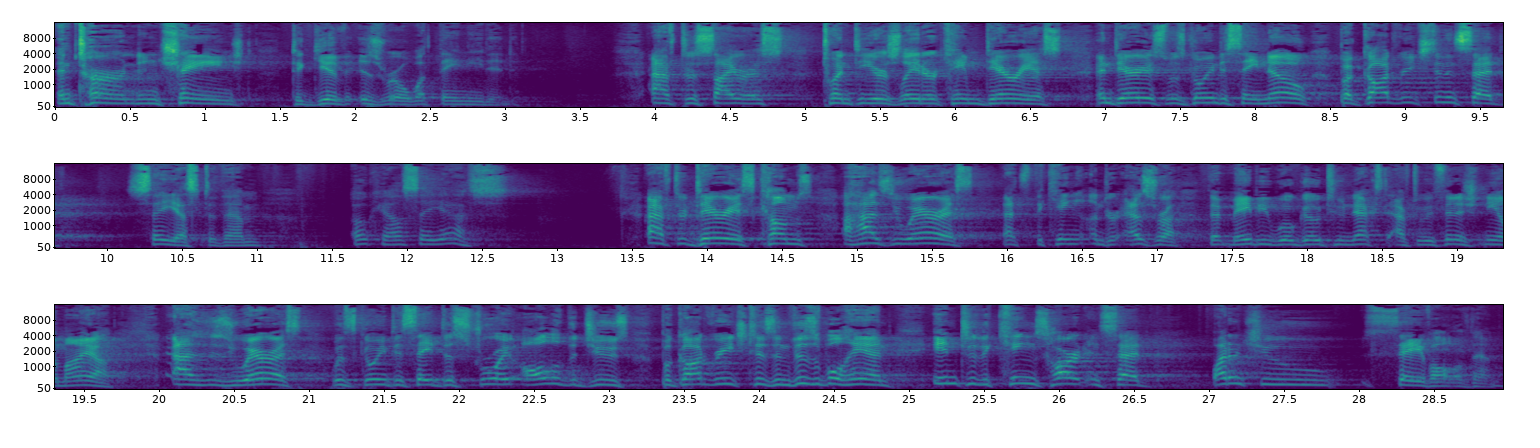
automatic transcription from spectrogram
and turned and changed to give Israel what they needed. After Cyrus, 20 years later, came Darius, and Darius was going to say no, but God reached in and said, Say yes to them. Okay, I'll say yes. After Darius comes Ahasuerus, that's the king under Esther that maybe we'll go to next after we finish Nehemiah. Ahasuerus was going to say, destroy all of the Jews, but God reached his invisible hand into the king's heart and said, Why don't you save all of them?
